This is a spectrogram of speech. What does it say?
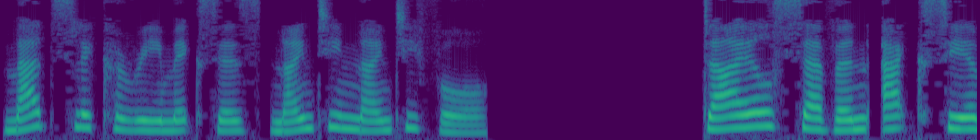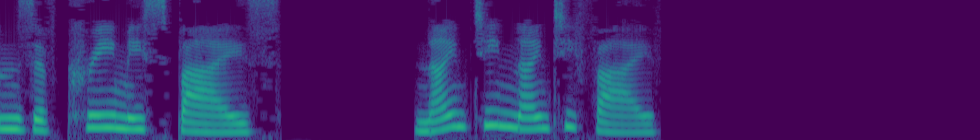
Mad Slicker Remixes 1994 Dial 7 Axioms of Creamy Spies. 1995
